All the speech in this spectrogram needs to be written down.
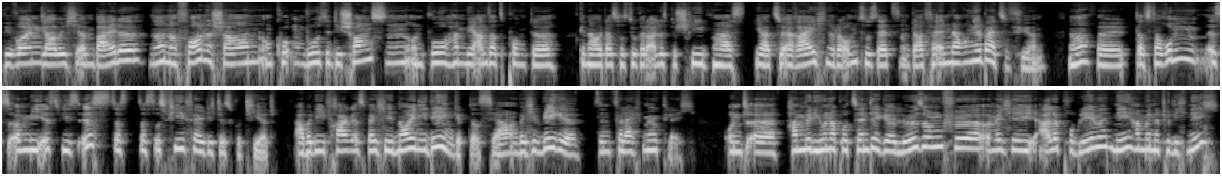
wir wollen, glaube ich, ähm, beide ne, nach vorne schauen und gucken, wo sind die Chancen und wo haben wir Ansatzpunkte, genau das, was du gerade alles beschrieben hast, ja, zu erreichen oder umzusetzen und da Veränderungen herbeizuführen. Ne? Weil das, warum es irgendwie ist, wie es ist, das, das ist vielfältig diskutiert. Aber die Frage ist, welche neuen Ideen gibt es, ja, und welche Wege sind vielleicht möglich? Und äh, haben wir die hundertprozentige Lösung für irgendwelche alle Probleme? Nee, haben wir natürlich nicht.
